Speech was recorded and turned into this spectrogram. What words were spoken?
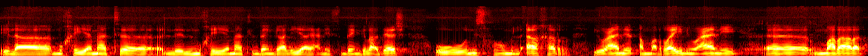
إلى مخيمات للمخيمات البنغالية يعني في بنغلاديش. ونصفهم الآخر يعاني الأمرين يعاني آه، مرارة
